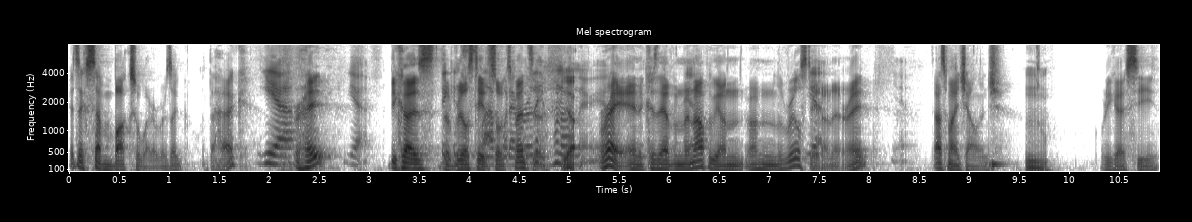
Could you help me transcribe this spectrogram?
it's like seven bucks or whatever. It's like the heck, Yeah. right? Yeah. Because They the can real estate's so slap they expensive. want on there, yeah. Right, and because they have a monopoly on, on the real estate Yeah. on it, right? Yeah. That's my challenge. Mm. What What do you guys see?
